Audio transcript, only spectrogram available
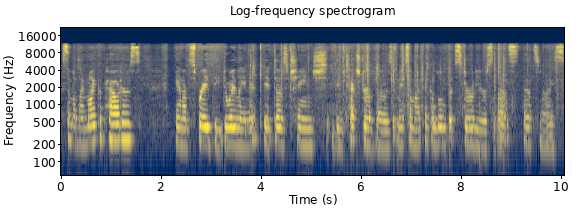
some of my mica powders and I've sprayed the doily and it, it does change the texture of those. It makes them, I think, a little bit sturdier, so that's, that's nice.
